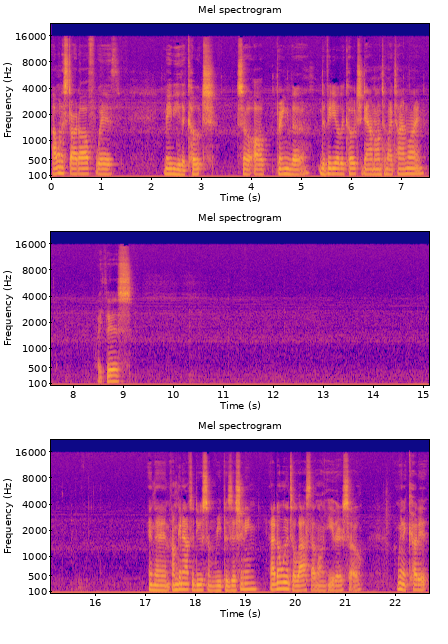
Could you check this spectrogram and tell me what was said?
I want to start off with maybe the coach. So I'll bring the, the video of the coach down onto my timeline like this. And then I'm gonna have to do some repositioning. I don't want it to last that long either, so I'm gonna cut it.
